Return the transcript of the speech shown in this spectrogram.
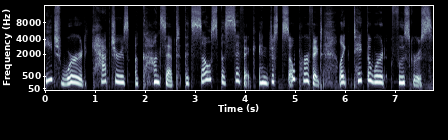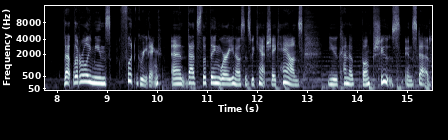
each word captures a concept that's so specific and just so perfect. Like, take the word Fußgruß, that literally means foot greeting. And that's the thing where, you know, since we can't shake hands, you kind of bump shoes instead.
